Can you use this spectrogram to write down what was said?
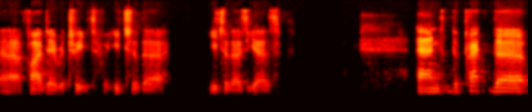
a five-day retreat for each of the each of those years. And the the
